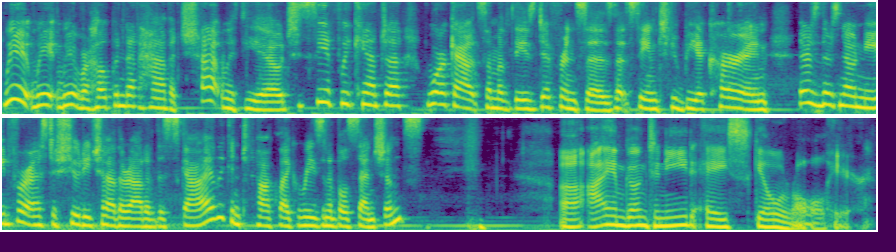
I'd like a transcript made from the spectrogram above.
we we we were hoping to have a chat with you to see if we can't uh, work out some of these differences that seem to be occurring. There's there's no need for us to shoot each other out of the sky. We can talk like reasonable sentients. Uh, I am going to need a skill roll here.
